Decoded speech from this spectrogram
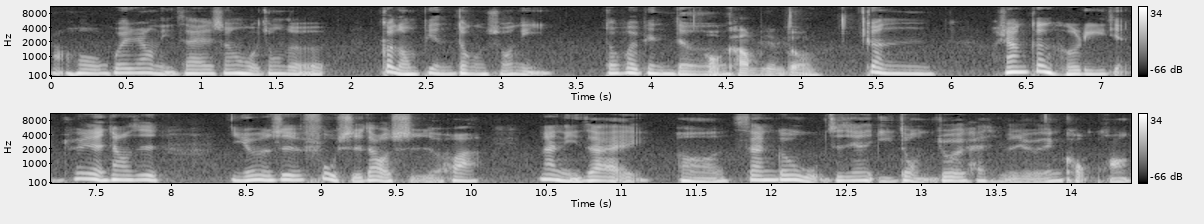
然后会让你在生活中的各种变动的时候，你都会变得哦抗变动更好像更合理一点，就有点像是你原本是负十到十的话，那你在呃三跟五之间移动，你就会开始有点恐慌。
